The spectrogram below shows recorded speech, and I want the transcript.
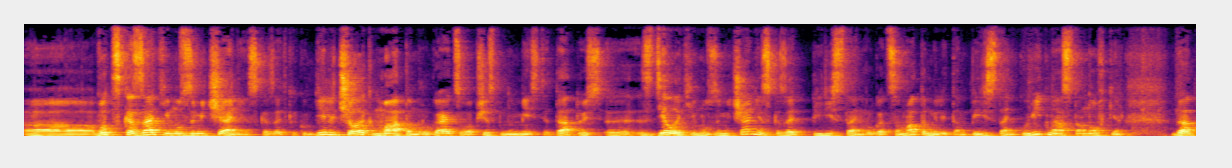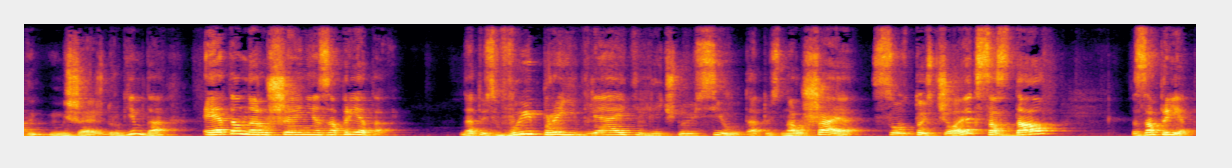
вот сказать ему замечание, сказать какое Или человек матом ругается в общественном месте, да, то есть э, сделать ему замечание, сказать перестань ругаться матом или там перестань курить на остановке, да, ты мешаешь другим, да, это нарушение запрета. Да, то есть вы проявляете личную силу, да, то есть нарушая, то есть человек создал запрет.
